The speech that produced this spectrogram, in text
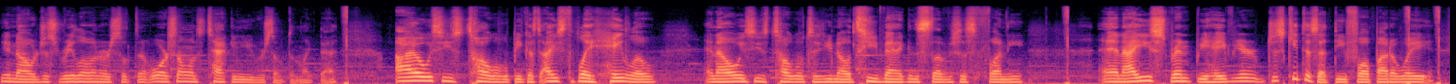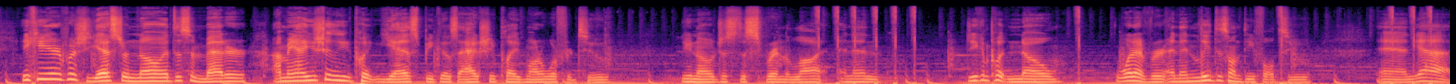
you know just reloading or something or someone's attacking you or something like that. I always use toggle because I used to play Halo and I always use toggle to you know teabag and stuff. It's just funny. And I use sprint behavior. Just keep this at default, by the way. You can either push yes or no. It doesn't matter. I mean, I usually put yes because I actually played Modern Warfare 2. You know, just to sprint a lot. And then you can put no, whatever. And then leave this on default too. And yeah,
